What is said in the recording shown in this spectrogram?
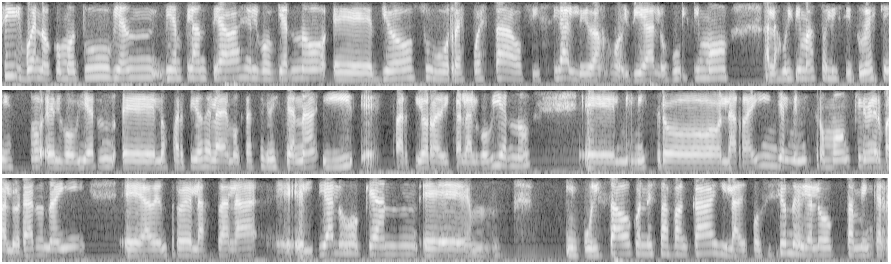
Sí, bueno, como tú bien bien planteabas, el gobierno eh, dio su respuesta oficial, digamos, hoy día a los últimos a las últimas solicitudes que hizo el gobierno, eh, los partidos de la democracia cristiana y el Partido Radical al gobierno. Eh, el ministro Larraín y el ministro Monkever valoraron ahí adentro de la sala el diálogo que han impulsado con esas bancadas y la disposición de diálogo también que han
